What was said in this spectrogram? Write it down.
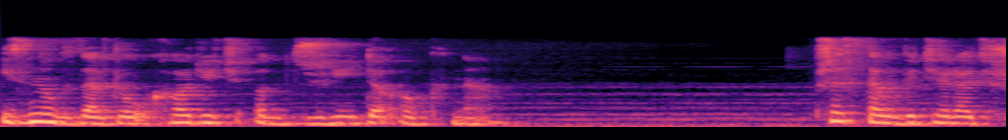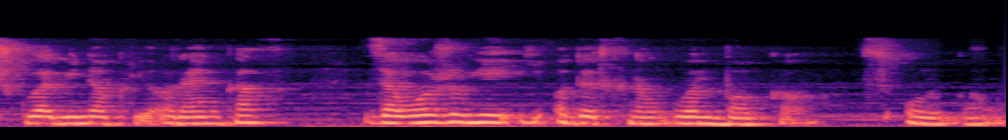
i znów zaczął chodzić od drzwi do okna. Przestał wycierać szkła binokli o rękaw, założył je i odetchnął głęboko, z ulgą.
